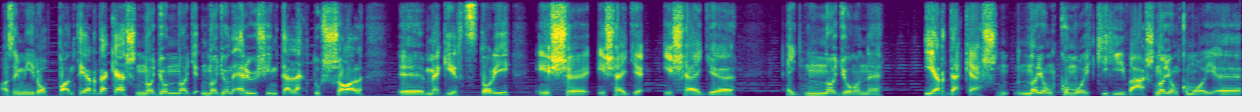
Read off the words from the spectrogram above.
az, ami roppant érdekes, nagyon, nagy, nagyon erős intellektussal ö, megírt sztori, és, és, egy, és egy, egy nagyon érdekes, nagyon komoly kihívás, nagyon komoly ö,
